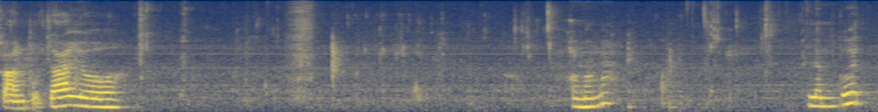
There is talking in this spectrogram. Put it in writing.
Kain po tayo. Oh, mama. Lambot.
